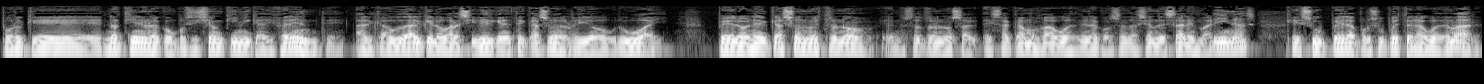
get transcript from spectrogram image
porque no tiene una composición química diferente al caudal que lo va a recibir, que en este caso es el río Uruguay pero en el caso nuestro no. Nosotros nos sacamos aguas de una concentración de sales marinas que supera, por supuesto, el agua de mar.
